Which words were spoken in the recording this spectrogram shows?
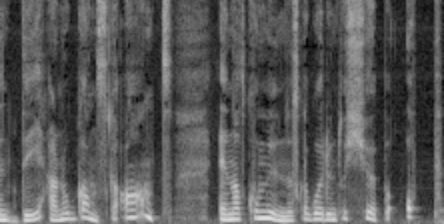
Men det er noe ganske annet enn at kommunene skal gå rundt og kjøpe opp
